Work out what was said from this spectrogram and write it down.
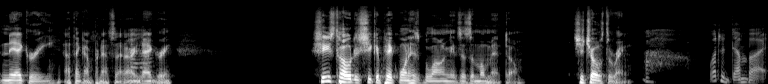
Negri, I think I'm pronouncing that right, Uh-huh. Negri, she's told that she can pick one of his belongings as a memento. She chose the ring. What a dumb butt.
